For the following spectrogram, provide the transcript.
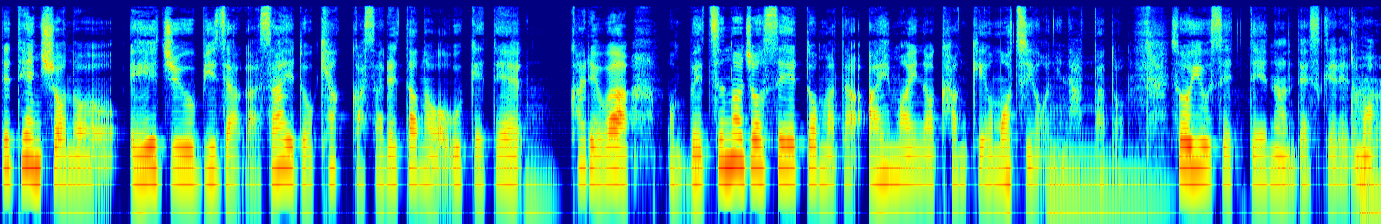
で店長の永住ビザが再度却下されたのを受けて、彼はもう別の女性とまた曖昧な関係を持つようになったと、そういう設定なんですけれども、はい。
